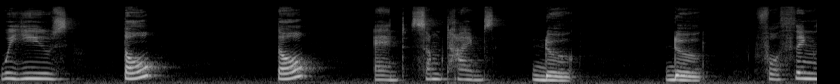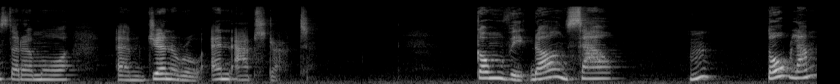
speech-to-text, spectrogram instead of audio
we use tốt, tốt and sometimes được, được for things that are more um, general and abstract. Công việc đó làm sao? Tốt lắm.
